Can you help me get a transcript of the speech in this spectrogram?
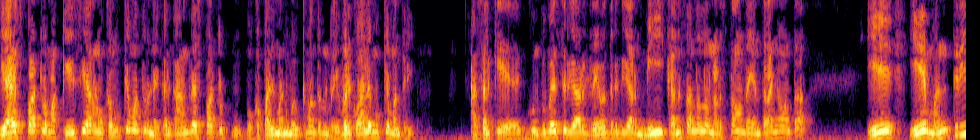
బీఆర్ఎస్ పార్టీలో మాకు కేసీఆర్ అని ఒక ముఖ్యమంత్రి ఉండే. కానీ కాంగ్రెస్ పార్టీలో ఒక పది మంది ముఖ్యమంత్రులు ఉన్నారు. ఎవరికి? వాళ్ళే ముఖ్యమంత్రి. అసలు కే గుంపు మేస్త్రి గారు రేవంత్ రెడ్డి గారు మీ కనుసన్నలో నడుస్తూ ఉందా యంత్రాంగం అంతా? ఏ ఏ మంత్రి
